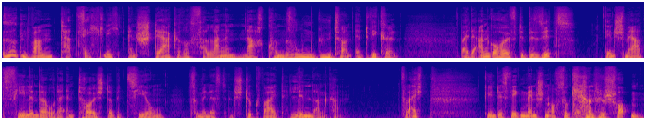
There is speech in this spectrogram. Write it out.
irgendwann tatsächlich ein stärkeres Verlangen nach Konsumgütern entwickeln, weil der angehäufte Besitz den Schmerz fehlender oder enttäuschter Beziehungen zumindest ein Stück weit lindern kann. Vielleicht gehen deswegen Menschen auch so gerne shoppen,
